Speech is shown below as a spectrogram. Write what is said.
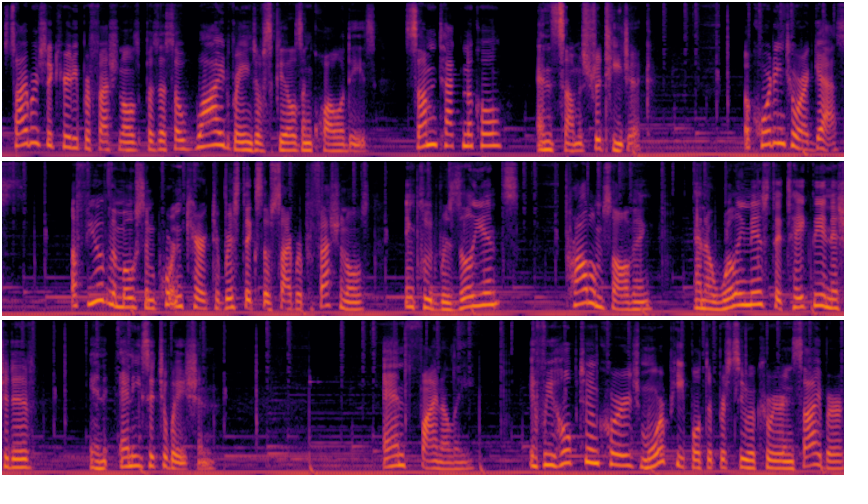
Cybersecurity professionals possess a wide range of skills and qualities, some technical and some strategic. According to our guests, a few of the most important characteristics of cyber professionals include resilience, problem solving, and a willingness to take the initiative in any situation. And finally, if we hope to encourage more people to pursue a career in cyber,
